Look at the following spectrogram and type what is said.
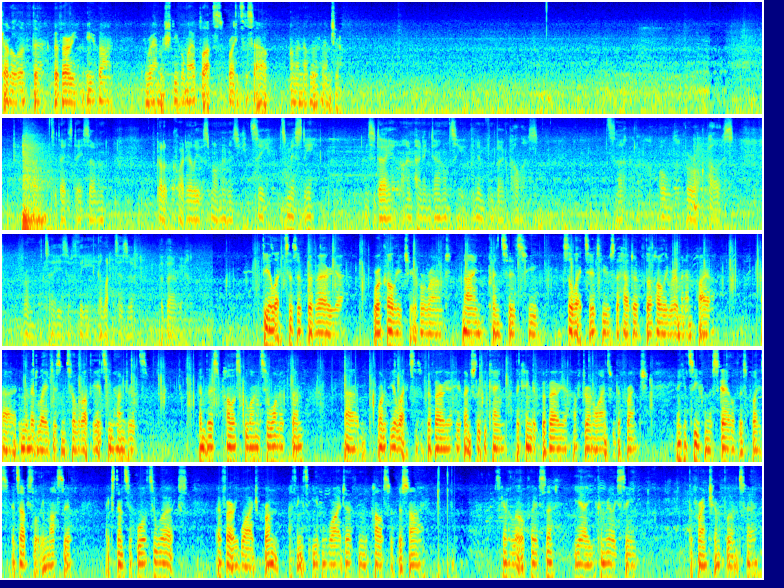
Gotta love the Bavarian U-Bahn around Stiglmaierplatz, ready to set out on another adventure. today's day 7. I Got up quite early this morning as you can see, it's misty. And today I'm heading down to the Nymphenburg Palace. It's an old Baroque palace from the days of the Electors of Bavaria. The Electors of Bavaria were a college of around nine princes who selected who was the head of the Holy Roman Empire uh, in the Middle Ages until about the 1800s. And this palace belonged to one of them, um, one of the electors of Bavaria, who eventually became the King of Bavaria after an alliance with the French. You can see from the scale of this place, it's absolutely massive. Extensive waterworks, a very wide front, I think it's even wider than the Palace of Versailles. Let's get a little closer. Yeah, you can really see the French influence here.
